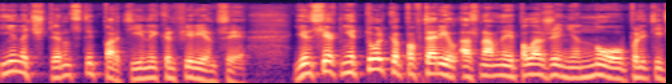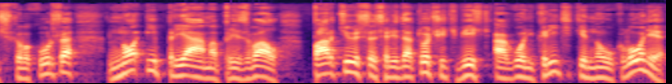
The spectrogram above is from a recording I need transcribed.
и на 14-й партийной конференции. Генсек не только повторил основные положения нового политического курса, но и прямо призвал партию сосредоточить весь огонь критики на уклоне,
